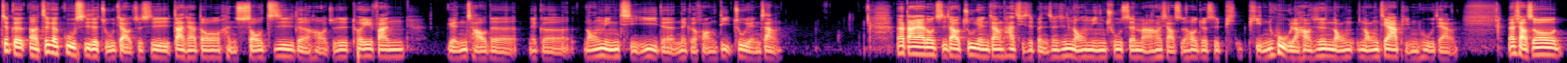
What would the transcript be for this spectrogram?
这个呃，这个故事的主角就是大家都很熟知的哈，就是推翻元朝的那个农民起义的那个皇帝朱元璋。那大家都知道朱元璋他其实本身是农民出身嘛，然后小时候就是贫贫户，然后就是农农家贫户这样。那小时候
